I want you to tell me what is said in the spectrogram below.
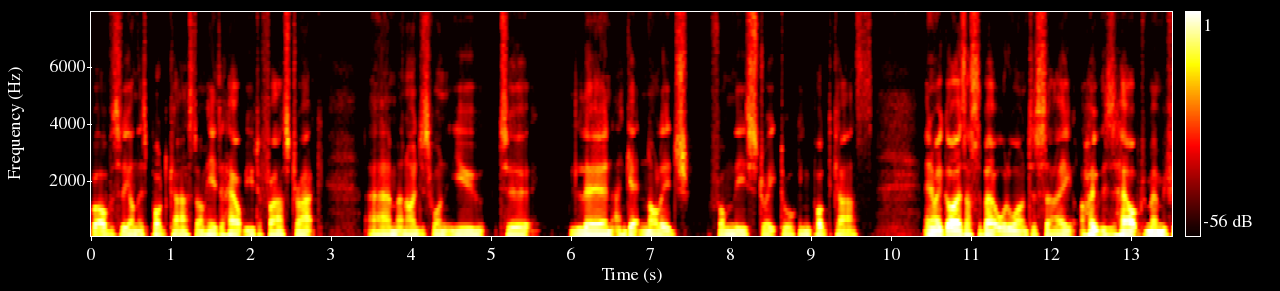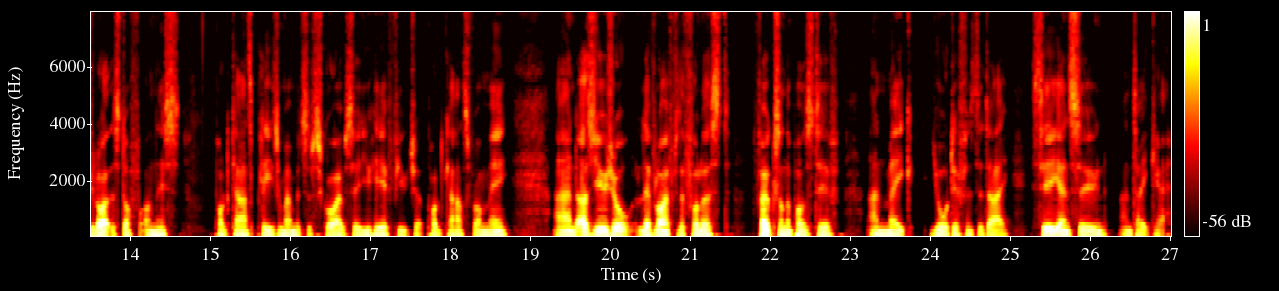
But obviously, on this podcast, I'm here to help you to fast track, um, and I just want you to learn and get knowledge from these straight talking podcasts. Anyway, guys, that's about all I wanted to say. I hope this has helped. Remember, if you like the stuff on this podcast, please remember to subscribe so you hear future podcasts from me. And as usual, live life to the fullest, focus on the positive, and make your difference today. See you again soon, and take care.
